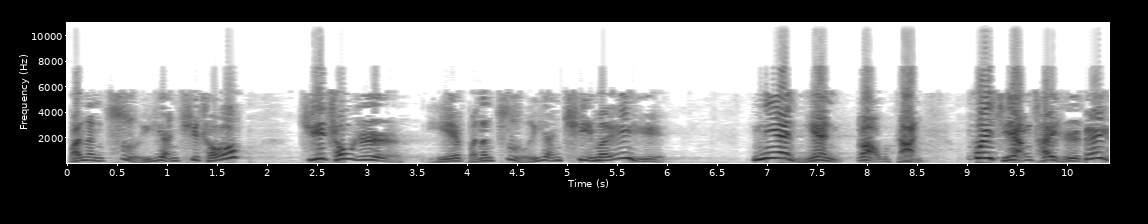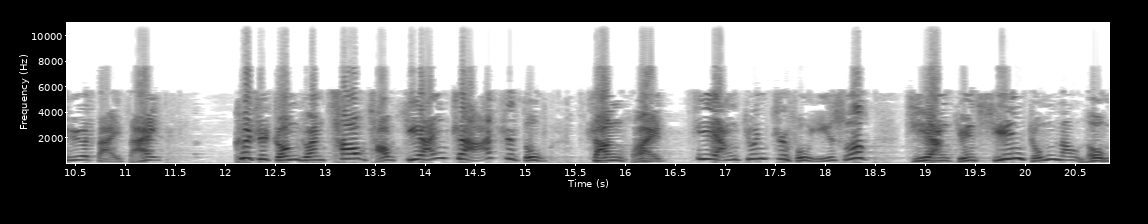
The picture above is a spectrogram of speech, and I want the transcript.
不能自言其丑。聚丑日也不能自言其美，年年鏖战，为将才日，月月待哉。可是中原曹操奸诈之徒，伤怀将军之父一死，将军心中恼怒，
